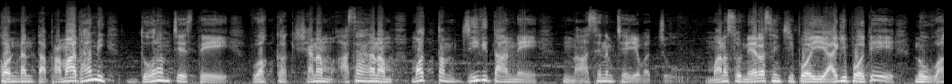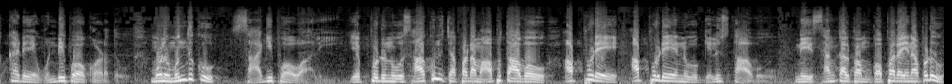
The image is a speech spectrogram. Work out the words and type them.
కొండంత ప్రమాదాన్ని దూరం చేస్తే ఒక్క క్షణం అసహనం మొత్తం జీవితాన్నే నాశనం చేయవచ్చు. మనసు నిరసించిపోయి ఆగిపోతే నువ్వక్కడే ఉండిపోకూడదు. మును ముందుకు సాగిపోవాలి. ఎప్పుడు నువ్వు సాకులు చెప్పడం ఆపుతావో అప్పుడే అప్పుడే నువ్వు గెలుస్తావు. నీ సంకల్పం గొప్పదైనప్పుడు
